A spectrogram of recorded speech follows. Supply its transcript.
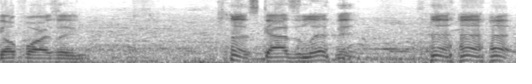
go far as they, sky's the limit.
